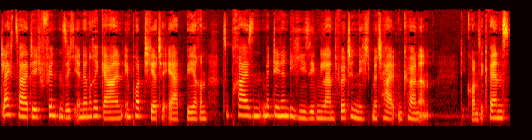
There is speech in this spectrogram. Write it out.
Gleichzeitig finden sich in den Regalen importierte Erdbeeren zu Preisen, mit denen die hiesigen Landwirte nicht mithalten können. Die Konsequenz,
